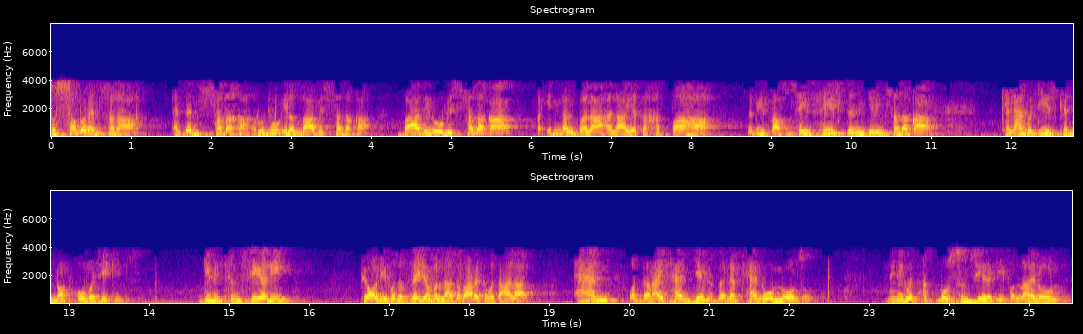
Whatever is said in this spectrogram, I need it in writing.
So sabr and salah, and then sadaqah, ruju ila Allah bis sadaqah, badiru bis sadaqah, fa innal bala'a la yatakhattaha. Nabi Sallallahu says, hasten in giving sadaqah, calamities cannot overtake it. Give it sincerely, purely for the pleasure of Allah wa ta'ala, and what the right hand gives, the left hand won't know also. Meaning with utmost sincerity for Allah alone.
